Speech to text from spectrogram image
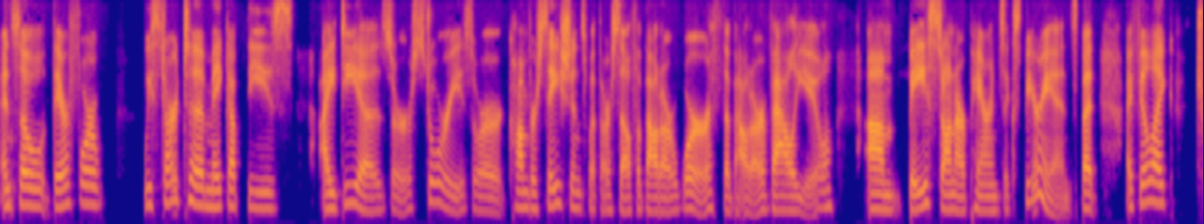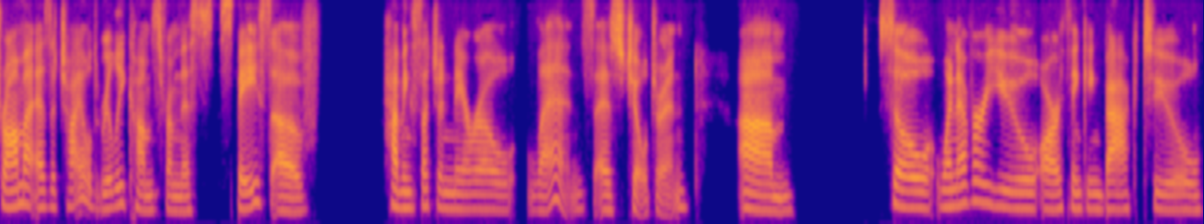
And so therefore we start to make up these ideas or stories or conversations with ourselves about our worth, about our value, um, based on our parents' experience. But I feel like trauma as a child really comes from this space of having such a narrow lens as children. Um, so whenever you are thinking back to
